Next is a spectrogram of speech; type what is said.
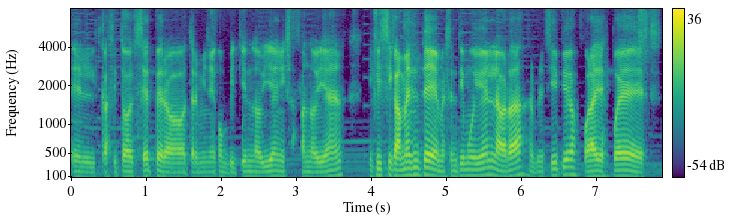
el, casi todo el set, pero terminé compitiendo bien y zafando bien. Y físicamente me sentí muy bien, la verdad, al principio, por ahí después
